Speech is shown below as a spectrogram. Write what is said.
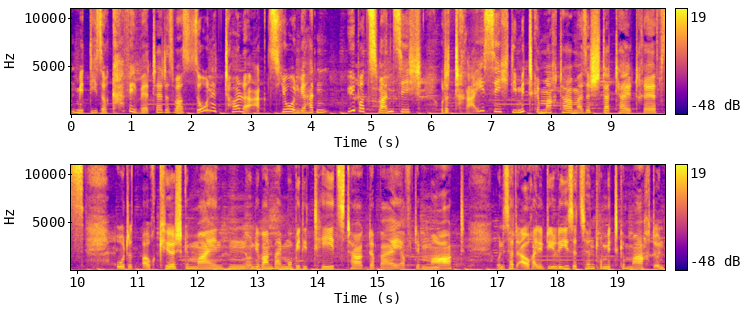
mit dieser Kaffeewette, das war so eine tolle Aktion. Wir hatten über 20 oder 30, die mitgemacht haben, also Stadtteiltreffs oder auch Kirchgemeinden. Und wir waren beim Mobilitätstag dabei auf dem Markt. Und es hat auch ein Dialysezentrum mitgemacht und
